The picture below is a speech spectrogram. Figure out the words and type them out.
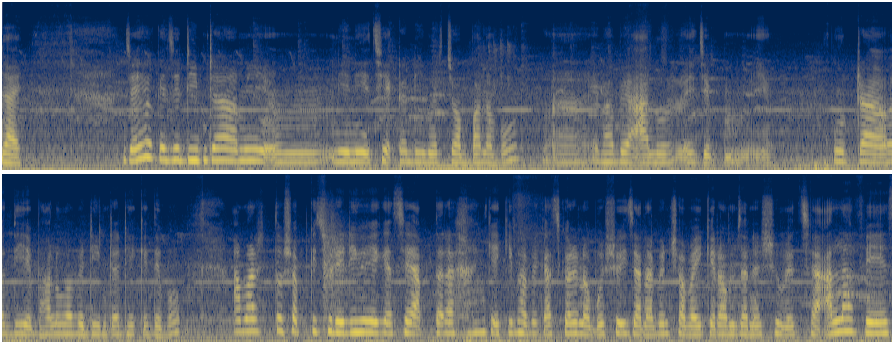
যায়। যাই হোক যে ডিমটা আমি নিয়ে নিয়েছি। একটা ডিমের চপ বানাবো। এভাবে আলুর এই যে পুরটা দিয়ে ভালোভাবে ডিমটা ঢেকে দেব। আমার তো সব কিছু রেডি হয়ে গেছে। আপনারা কে কীভাবে কাজ করেন অবশ্যই জানাবেন। সবাইকে রমজানের শুভেচ্ছা। আল্লাহ হাফেজ।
